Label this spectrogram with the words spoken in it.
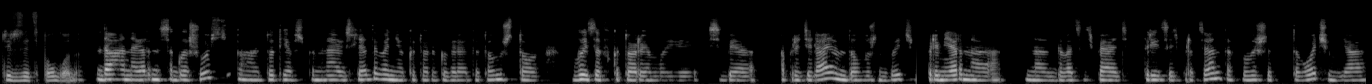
через эти полгода. Да, наверное, соглашусь. А, тут я вспоминаю исследования, которые говорят о том, что вызов, который мы себе определяем, должен быть примерно на 25-30% выше того, чем я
